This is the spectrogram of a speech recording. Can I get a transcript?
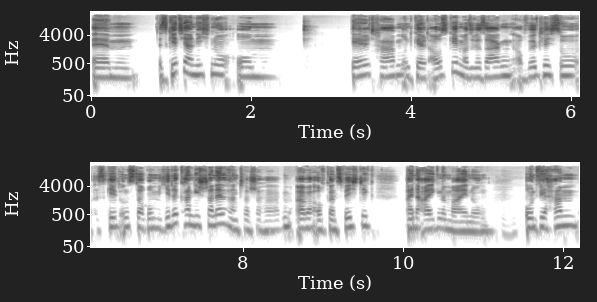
ähm, es geht ja nicht nur um Geld haben und Geld ausgeben. Also wir sagen auch wirklich so, es geht uns darum, jede kann die Chanel-Handtasche haben, aber auch ganz wichtig, eine eigene Meinung. Mhm. Und wir haben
